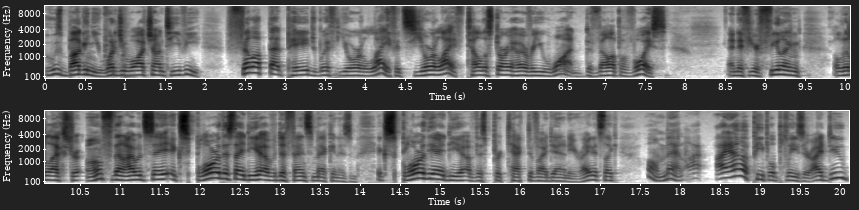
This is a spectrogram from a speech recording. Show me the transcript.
who's bugging you? What did you watch on TV? Fill up that page with your life. It's your life. Tell the story however you want. Develop a voice. And if you're feeling a little extra oomph, then I would say explore this idea of a defense mechanism. Explore the idea of this protective identity, right? It's like, oh man, I, I am a people pleaser. I do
